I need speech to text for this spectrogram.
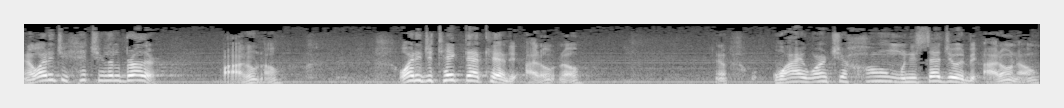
Now, why did you hit your little brother? I don't know. Why did you take that candy? I don't know. You know. Why weren't you home when you said you would be? I don't know.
